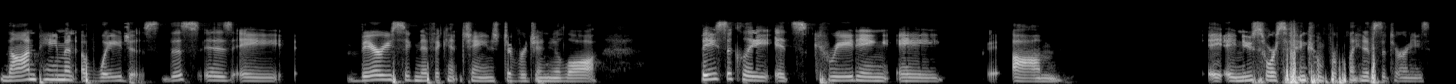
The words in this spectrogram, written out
Non-payment of wages. This is a very significant change to Virginia law. Basically, it's creating a um, a, a, new source of income for plaintiffs' attorneys.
